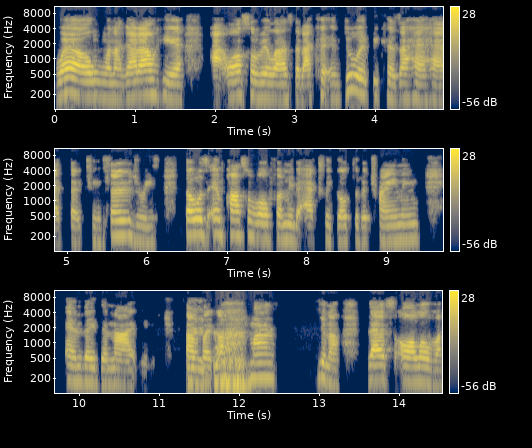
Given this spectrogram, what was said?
Well, when I got out here, I also realized that I couldn't do it because I had had 13 surgeries. So it was impossible for me to actually go through the training, and they denied me. I was like, oh, my, you know, that's all over.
